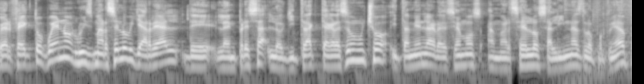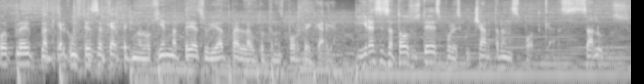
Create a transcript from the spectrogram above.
Perfecto. Bueno, Luis Marcelo Villarreal de la empresa Logitrack, te agradecemos mucho y también le agradecemos a Marcelo Salinas la oportunidad de poder platicar con ustedes acerca de tecnología en materia de seguridad para el autotransporte de carga. Y gracias a todos ustedes por escuchar Transpodcast. Saludos.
